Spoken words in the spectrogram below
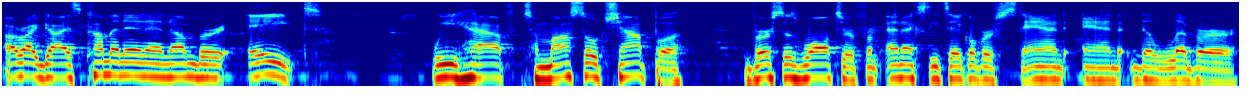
All right, guys, coming in at number eight, we have Tommaso Ciampa versus Walter from NXT TakeOver Stand and Deliver.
